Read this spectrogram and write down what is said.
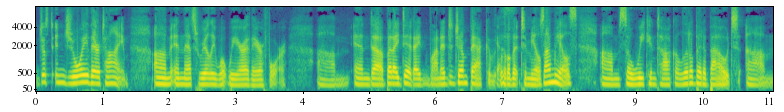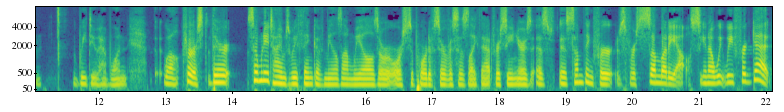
just enjoy their time, um, and that's really what we are there for. Um, and uh, but I did. I wanted to jump back a yes. little bit to Meals on Wheels, um, so we can talk a little bit about. Um, we do have one. Well, first there so many times we think of Meals on Wheels or, or supportive services like that for seniors as, as something for for somebody else. You know, we, we forget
